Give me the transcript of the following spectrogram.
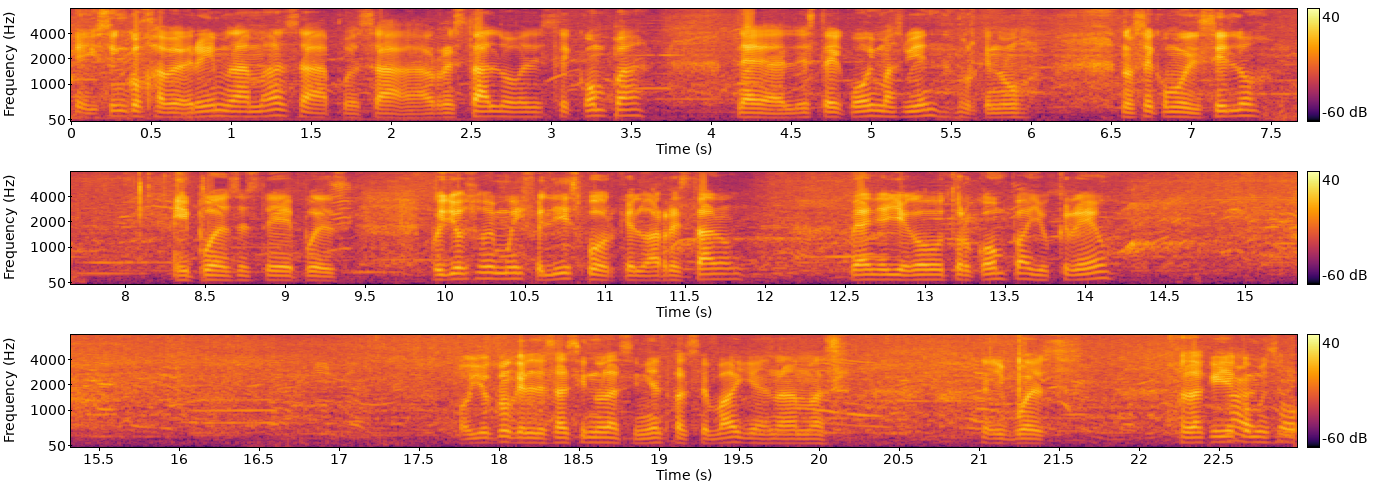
y cinco javerín nada más a, pues, a arrestarlo este compa, este hoy más bien, porque no, no sé cómo decirlo. Y pues este pues pues yo soy muy feliz porque lo arrestaron. Vean, ya llegó otro compa, yo creo. O yo creo que le está haciendo la señal para que se vaya nada más. Y pues, ojalá que ya comience.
